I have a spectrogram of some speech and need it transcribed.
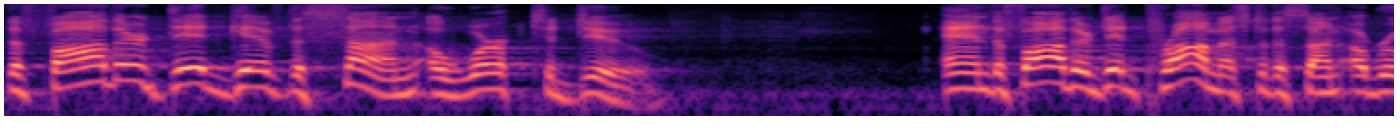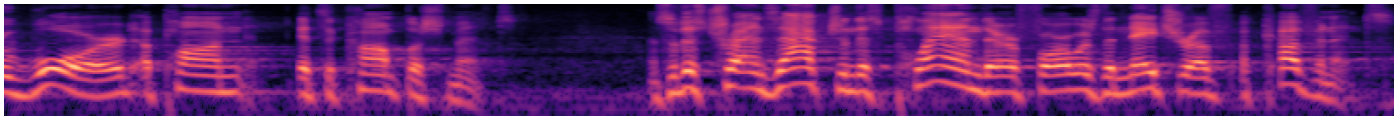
The Father did give the Son a work to do. And the Father did promise to the Son a reward upon its accomplishment. And so, this transaction, this plan, therefore, was the nature of a covenant.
